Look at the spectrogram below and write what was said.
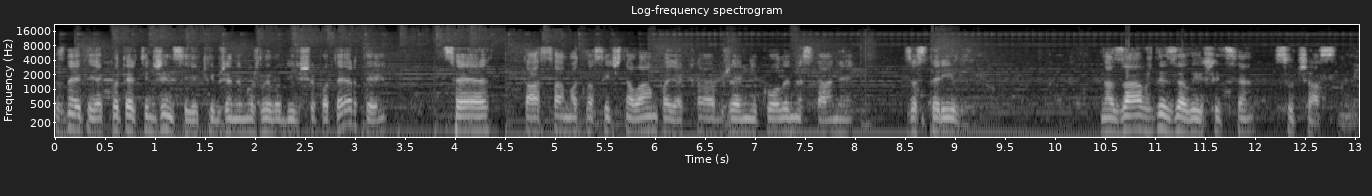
Знаєте, як потерті джинси, які вже неможливо більше потерти, це та сама класична лампа, яка вже ніколи не стане застарілою. Назавжди залишиться сучасною.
